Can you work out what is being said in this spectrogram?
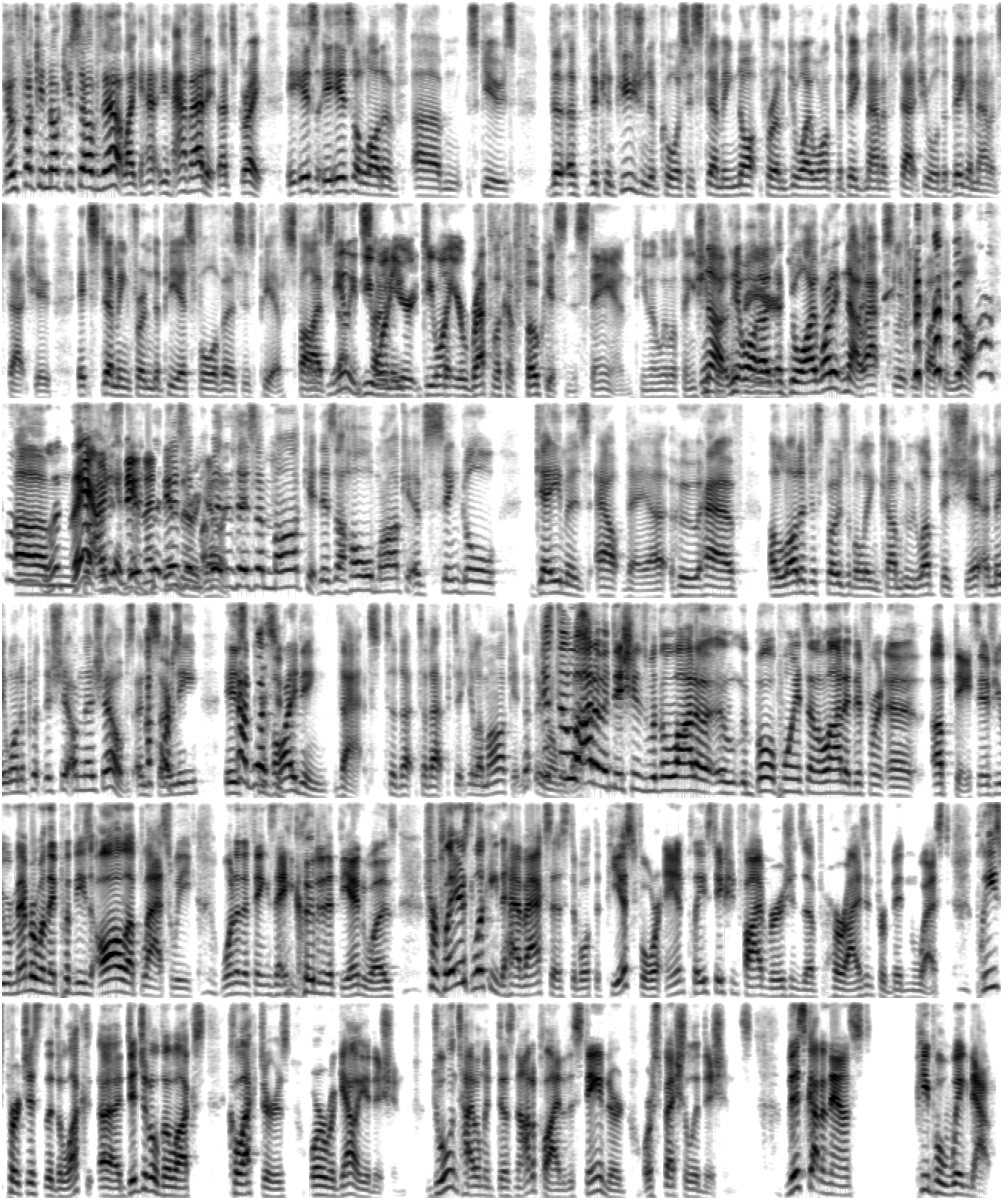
go fucking knock yourselves out. Like ha- have at it. That's great. It is it is a lot of um, SKUs. The uh, the confusion, of course, is stemming not from do I want the big mammoth statue or the bigger mammoth statue. It's stemming from the PS4 versus PS5. Well, mainly, do you Sony. want your do you want your replica focus in the stand? You know, little things. no, well, uh, do I want it? No, absolutely fucking not. Um, there, I again, there's, there's, a, there's a market. There's a whole market of single gamers out there who have a lot of disposable income who love this shit and they want to put this shit on their shelves. And Sony is providing you. that to that to that particular market. Nothing wrong. Just a lot that. of additions with a lot of uh, bullet points and a lot of different uh, updates. And if you remember when they put these all up last week, one of the things they included at the end was for players looking to have access to both the PS4 and PlayStation 5 versions of Horizon Forbidden West, please purchase the deluxe uh, digital deluxe collectors or regalia edition. Dual entitlement does not apply to the standard or special editions. This got announced, people wigged out.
